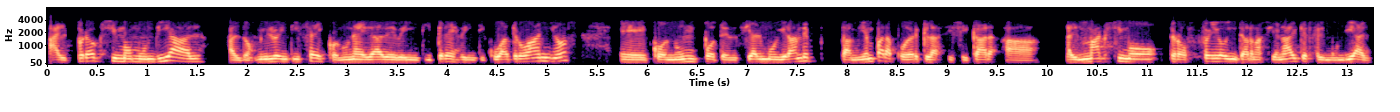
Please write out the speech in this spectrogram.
al próximo Mundial, al 2026, con una edad de 23, 24 años, eh, con un potencial muy grande también para poder clasificar al máximo trofeo internacional que es el Mundial.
